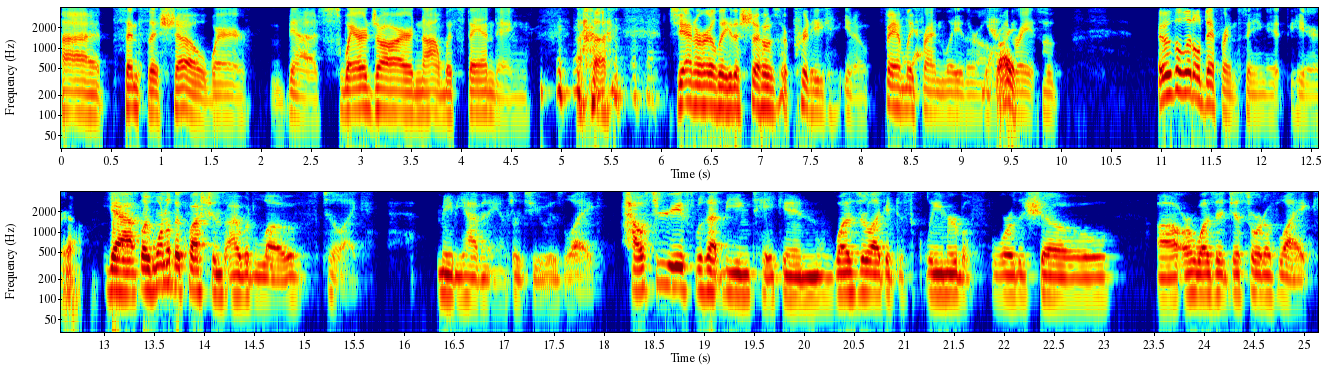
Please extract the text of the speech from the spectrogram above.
uh, since this show where. Uh, swear jar notwithstanding, uh, generally the shows are pretty, you know, family Yeah. friendly. They're all Yeah. Right. great. So it was a little different seeing it here. Yeah. Yeah, like one of the questions I would love to like maybe have an answer to is like how serious was that being taken? Was there like a disclaimer before the show, uh, or was it just sort of like?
